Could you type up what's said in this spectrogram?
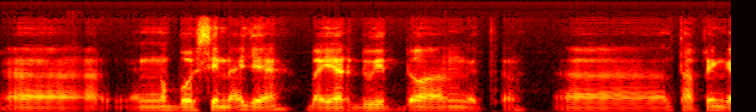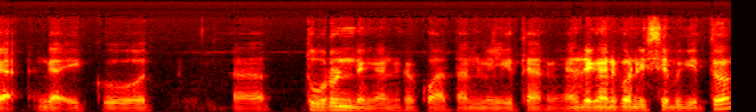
uh, ngebosin aja bayar duit doang gitu uh, tapi nggak nggak ikut uh, turun dengan kekuatan militernya dengan kondisi begitu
